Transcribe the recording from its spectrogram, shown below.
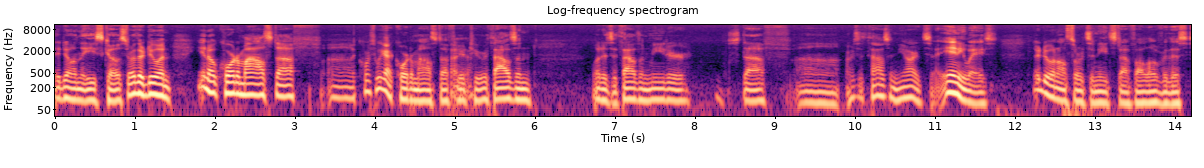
they do on the East Coast, or they're doing you know quarter mile stuff. Uh, of course, we got quarter mile stuff Oh, here yeah. too, or thousand. What is it? Thousand meter stuff, uh, or is it thousand yards? Anyways, they're doing all sorts of neat stuff all over this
